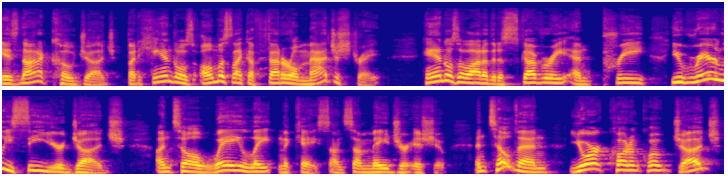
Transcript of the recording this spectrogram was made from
is not a co-judge, but handles almost like a federal magistrate, handles a lot of the discovery and pre. You rarely see your judge until way late in the case on some major issue. Until then, your quote unquote judge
